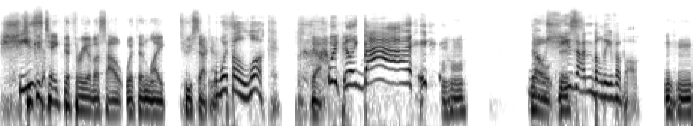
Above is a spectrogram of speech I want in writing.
she She's could take the three of us out within like two seconds. with a look. yeah. We'd be like, bye. Mhm. No, No, she's this- unbelievable. hmm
